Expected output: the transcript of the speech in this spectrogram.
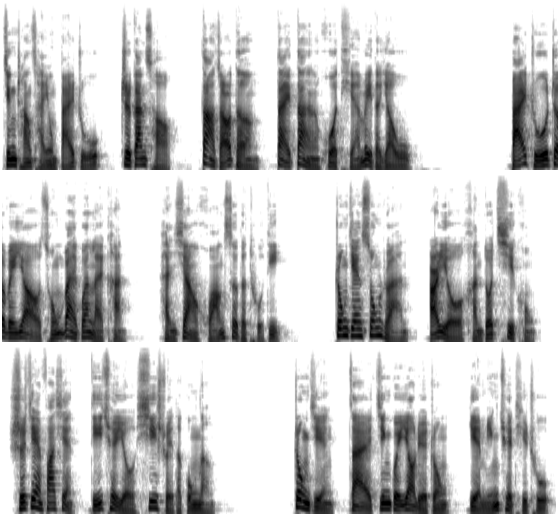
经常采用白术、炙甘草、大枣等带淡或甜味的药物。白术这味药从外观来看。很像黄色的土地，中间松软而有很多气孔。实践发现，的确有吸水的功能。仲景在《金匮要略》中也明确提出，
